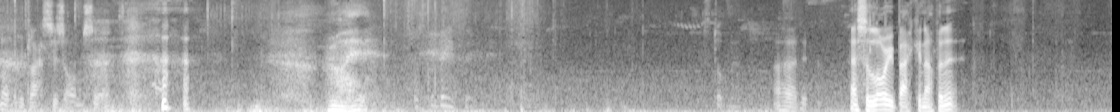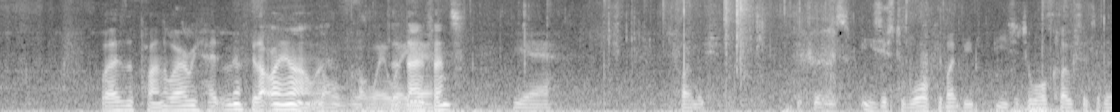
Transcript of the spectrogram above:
Not with the glasses on, sir. Right. What's the beef thing? Stop now. I heard it. That's a lorry backing up, isn't it? Where's the plan? Where are we headed? We're going to go that way, aren't we? Long, long way The away. down yeah. fence. Yeah. Find which which way is easiest to walk. It might be easier to walk closer to the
